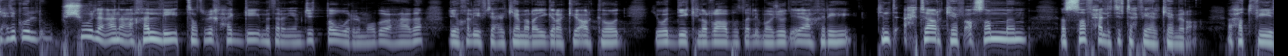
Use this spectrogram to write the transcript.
قاعد أقول شو لا أنا أخلي التطبيق حقي مثلا يوم جيت تطور الموضوع هذا اللي يخليه يفتح الكاميرا يقرأ QR code يوديك للرابط اللي موجود إلى آخره. كنت أحتار كيف أصمم الصفحة اللي تفتح فيها الكاميرا. أحط فيه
